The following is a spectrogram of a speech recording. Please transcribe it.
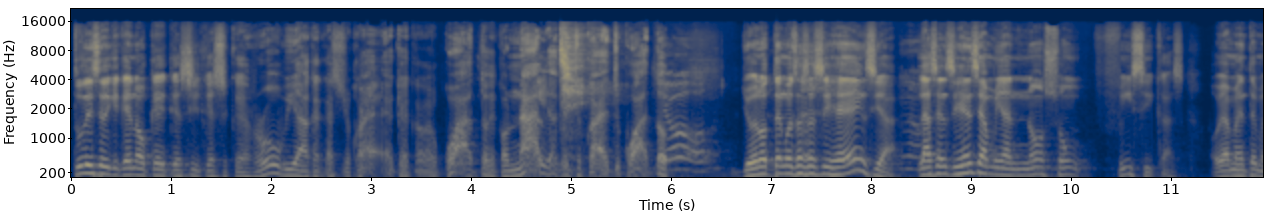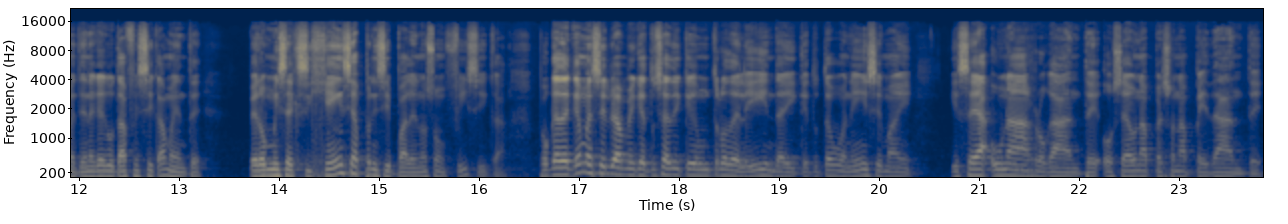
Tú dices que, que no, que, que sí, que, que es rubia, que, que, que, que, que con nalga, que, cuatro. Yo, Yo no tengo esas exigencias. Las exigencias mías no son físicas. Obviamente me tiene que gustar físicamente, pero mis exigencias principales no son físicas. Porque de qué me sirve a mí que tú seas de que un tro de linda y que tú estés buenísima y, y sea una arrogante, o sea una persona pedante,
